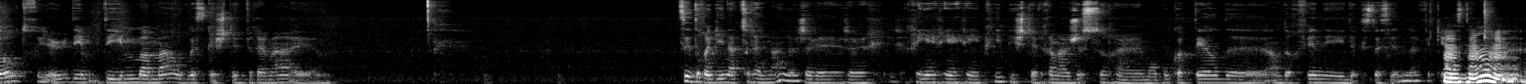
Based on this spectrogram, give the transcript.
autres, il y a eu des, des moments où est-ce que j'étais vraiment, euh, tu sais, droguée naturellement, là. J'avais, j'avais rien, rien, rien pris, puis j'étais vraiment juste sur un- mon beau cocktail d'endorphine et d'oxytocine, là. Fait que Mhm. comme, euh,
